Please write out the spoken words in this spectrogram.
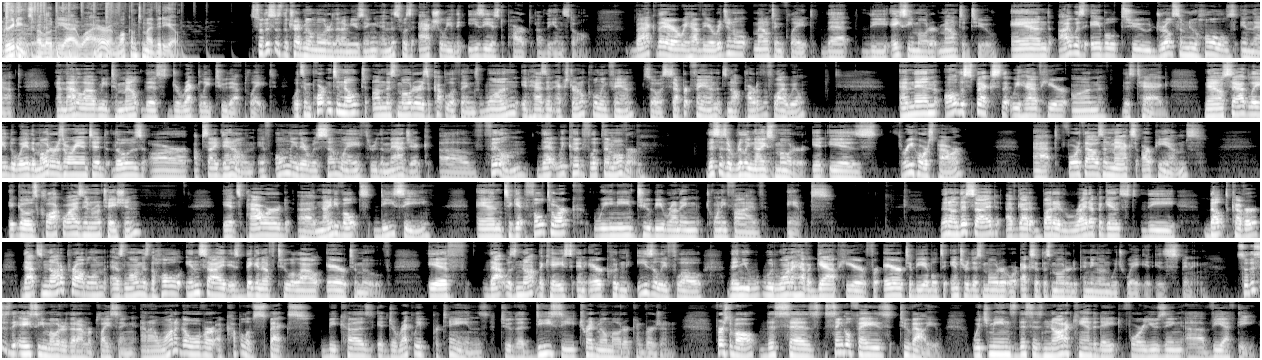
Greetings fellow DIYer and welcome to my video. So this is the treadmill motor that I'm using and this was actually the easiest part of the install. Back there we have the original mounting plate that the AC motor mounted to and I was able to drill some new holes in that and that allowed me to mount this directly to that plate. What's important to note on this motor is a couple of things. One, it has an external cooling fan, so a separate fan. It's not part of the flywheel. And then all the specs that we have here on this tag. Now, sadly, the way the motor is oriented, those are upside down. If only there was some way through the magic of film that we could flip them over. This is a really nice motor. It is three horsepower at 4,000 max RPMs. It goes clockwise in rotation. It's powered uh, 90 volts DC. And to get full torque, we need to be running 25 amps. Then on this side, I've got it butted right up against the belt cover. That's not a problem as long as the hole inside is big enough to allow air to move. If that was not the case and air couldn't easily flow, then you would want to have a gap here for air to be able to enter this motor or exit this motor depending on which way it is spinning. So this is the AC motor that I'm replacing, and I want to go over a couple of specs because it directly pertains to the DC treadmill motor conversion. First of all, this says single phase to value, which means this is not a candidate for using a VFD.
